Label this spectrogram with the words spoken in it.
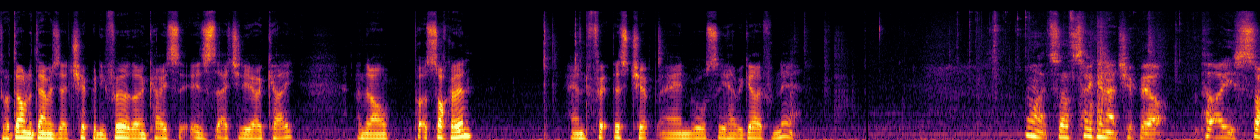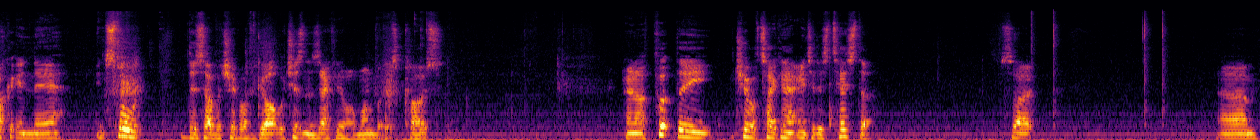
So I don't want to damage that chip any further in case it is actually okay. And then I'll put a socket in and fit this chip and we'll see how we go from there. Alright, so I've taken that chip out, put a socket in there, installed this other chip I've got, which isn't exactly the right one, but it's close. And I've put the chip I've taken out into this tester. So, um,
